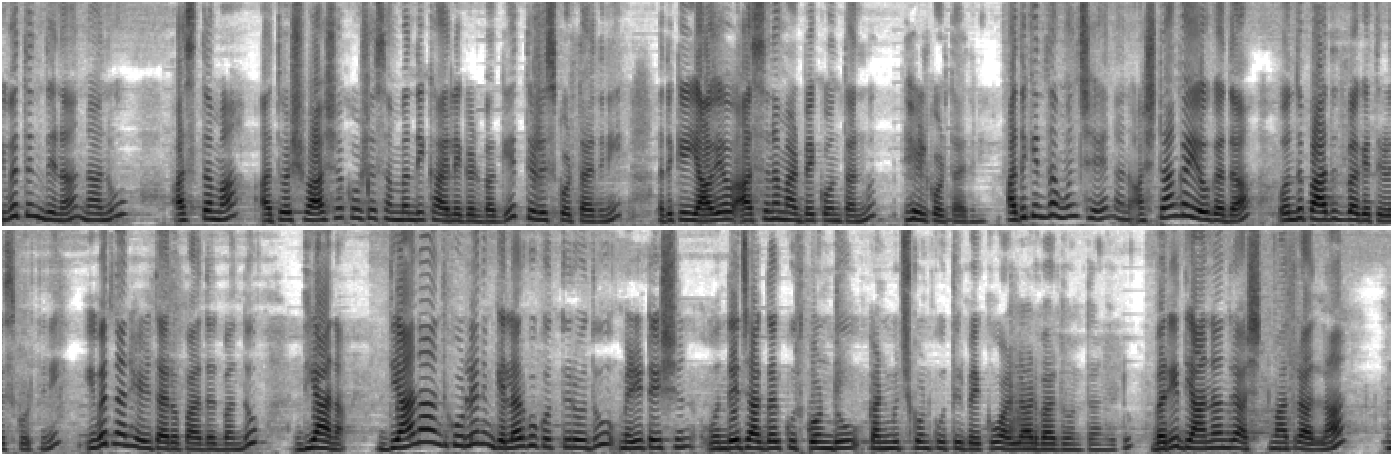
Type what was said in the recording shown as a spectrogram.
ಇವತ್ತಿನ ದಿನ ನಾನು ಅಸ್ತಮ ಅಥವಾ ಶ್ವಾಸಕೋಶ ಸಂಬಂಧಿ ಕಾಯಿಲೆಗಳ ಬಗ್ಗೆ ತಿಳಿಸ್ಕೊಡ್ತಾ ಇದ್ದೀನಿ. ಅದಕ್ಕೆ ಯಾವ್ಯಾವ ಆಸನ ಮಾಡಬೇಕು ಅಂತ ಹೇಳ್ಕೊಡ್ತಾ ಇದ್ದೀನಿ. ಅದಕ್ಕಿಂತ ಮುಂಚೆ ನಾನು ಅಷ್ಟಾಂಗ ಯೋಗದ ಒಂದು ಪಾದದ ಬಗ್ಗೆ ತಿಳಿಸ್ಕೊಡ್ತೀನಿ. ಇವತ್ತು ನಾನು ಹೇಳ್ತಾ ಇರೋ ಪಾದದ ಬಂದು ಧ್ಯಾನ. ಧ್ಯಾನ ಅಂದ ಕೂಡಲೇ ನಿಮ್ಗೆಲ್ಲರಿಗೂ ಗೊತ್ತಿರೋದು ಮೆಡಿಟೇಷನ್ ಒಂದೇ ಜಾಗದಲ್ಲಿ ಕೂತ್ಕೊಂಡು ಕಣ್ಣು ಮುಚ್ಕೊಂಡು ಕೂತಿರ್ಬೇಕು ಅಳ್ಳಾಡಬಾರ್ದು ಅಂತ ಅಂದ್ಬಿಟ್ಟು. ಬರೀ ಧ್ಯಾನ ಅಂದರೆ ಅಷ್ಟು ಮಾತ್ರ ಅಲ್ಲ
